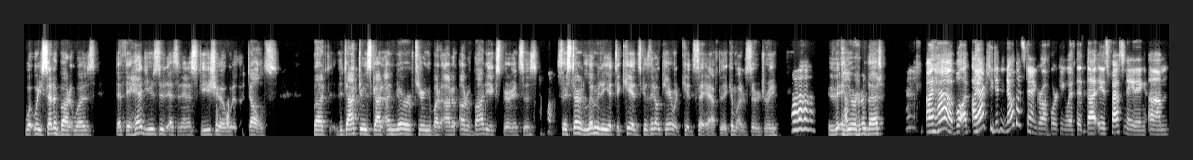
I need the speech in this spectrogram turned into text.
what, what he said about it was that they had used it as an anesthesia with adults, but the doctors got unnerved hearing about out of, out of body experiences. So they started limiting it to kids because they don't care what kids say after they come out of surgery. have you ever heard that? I have. Well, I, I, actually didn't know about Stan Grof working with it. That is fascinating. Um,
